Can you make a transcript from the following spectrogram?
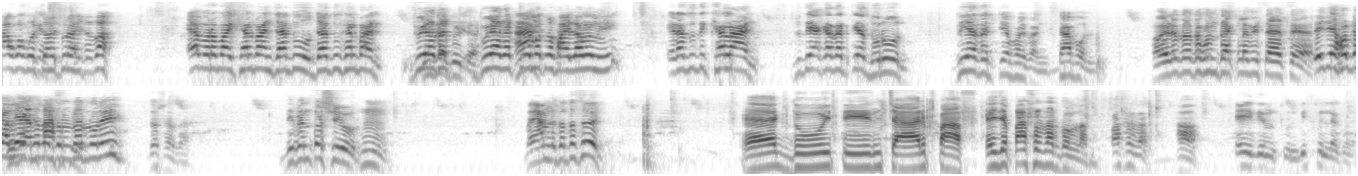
কাউকা করছে দূর হইতে যা। এবার ভাই খেলবেন জাদু জাদু খেলবেন। দুই হাজার দুই হাজার। টিয়া মাত্র পাইলাম আমি। এটা যদি খেলান যদি এক হাজার টিয়া ধরুন দুই হাজার টিয়া পাইবেন ডাবল এটা তো তখন দেখলাম ইচ্ছা আছে। এই যে হলকা আমি পাঁচ হাজার ধরি দশ হাজার। দিবেন তো শিওর হুম। ভাই আপনি কত শুন এক দুই তিন চার পাঁচ। এই যে পাঁচ হাজার ধরলাম। পাঁচ হাজার। হ্যাঁ। এই দিন তুন বিসমিল্লাহ করো।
